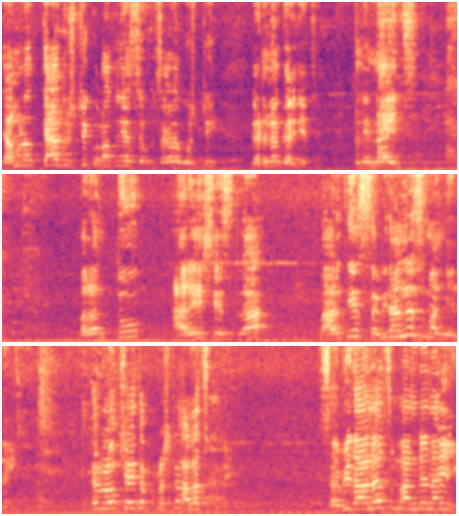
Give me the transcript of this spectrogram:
त्यामुळं त्या दृष्टिकोनातून या सगळ्या गोष्टी घडणं गरजेचं आहे. आणि नाहीच. परंतु आर एस एसला भारतीय संविधानच मान्य नाही. तर लोकशाहीचा प्रश्न आलाच कुठे? संविधानच मान्य नाही.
